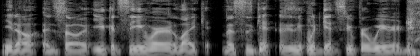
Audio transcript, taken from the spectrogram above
you know? And so you could see where like this is get would get super weird.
